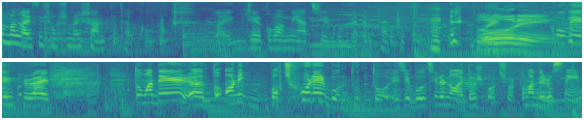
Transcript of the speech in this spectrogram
আমার লাইফে সবসময় শান্তি থাকুক। লাইক যেরকম আমি আছি এরকম যাতে আমি থাকতে পারি। খুবই রাইট তোমাদের তো অনেক বছরের বন্ধুত্ব এই যে বলছিলে নয় দশ বছর তোমাদেরও সেম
